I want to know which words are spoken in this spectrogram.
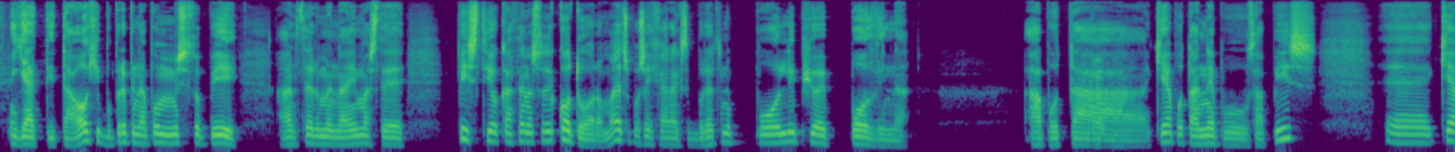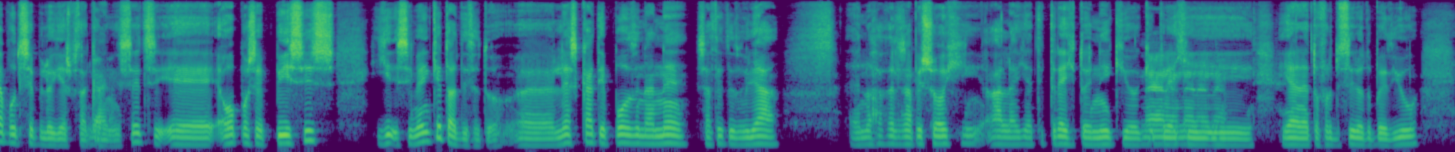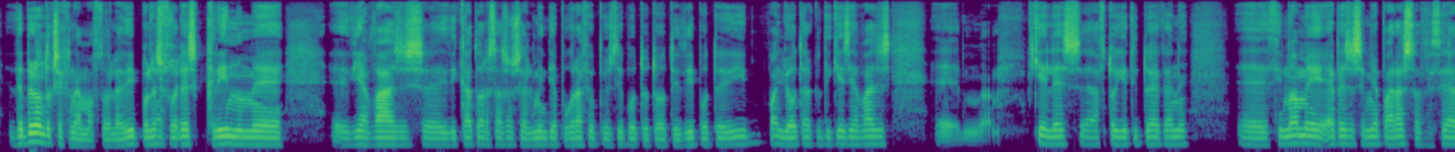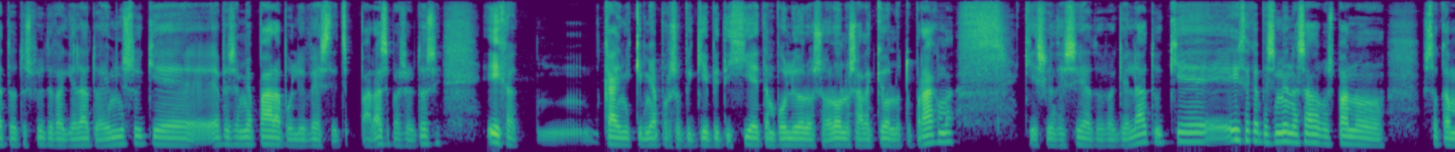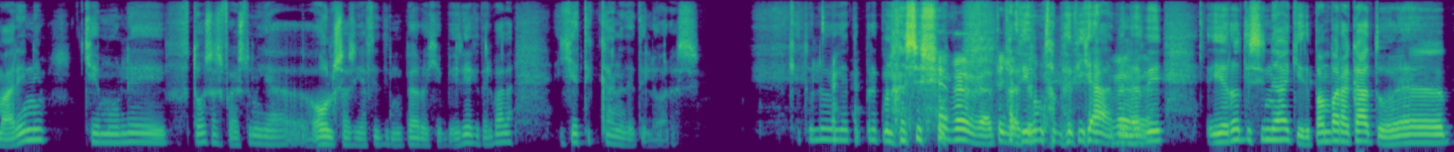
Γιατί τα όχι που πρέπει να πούμε εμείς ηθοποιοί, αν θέλουμε να είμαστε πίστοι ο καθένας στο δικό του όραμα, έτσι όπως έχει χαράξει την πορεία του, είναι πολύ πιο επώδυνα από τα, και από τα ναι που θα πεις ε, και από τις επιλογές που θα κάνεις έτσι. Ε, όπως επίσης σημαίνει και το αντίθετο. Ε, λες κάτι επώδυνα ναι σε αυτή τη δουλειά ενώ θα θέλεις να πεις όχι αλλά γιατί τρέχει το ενίκιο και ναι, ναι, τρέχει ναι, ναι, για το φροντιστήριο του παιδιού δεν πρέπει να το ξεχνάμε αυτό. Δηλαδή πολλές όχι. φορές κρίνουμε ε, διαβάζεις ε, ειδικά τώρα στα social media που γράφει οποιοδήποτε το οτιδήποτε ή παλιότερα κριτικές διαβάζεις ε, και λες αυτό γιατί το έκανε ε, θυμάμαι έπαιζε σε μια παράσταση στο Αφιθέατο του Σπίτι του Ευαγγελάτου Αίμνηστου και έπαιζε μια πάρα πολύ ευαίσθητη παράσταση. Περιπτώσει. Είχα κάνει και μια προσωπική επιτυχία, ήταν πολύ ωραίος ο ρόλος αλλά και όλο το πράγμα και η σκηνοθεσία του Ευαγγελάτου. Και ήρθε κάποια στιγμή ένας άνθρωπος πάνω στο καμαρίνι και μου λέει: Αυτό σας ευχαριστούμε για όλους σας για αυτή την υπέροχη εμπειρία κτλ. Αλλά γιατί κάνετε τηλεόραση; Και του λέω γιατί πρέπει να ζήσω. Ε, βέβαια, τι τα γιατί. δύο μου τα παιδιά. Βέβαια. Δηλαδή η ερώτηση είναι άκυρη. Πάμε παρακάτω. Ε,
